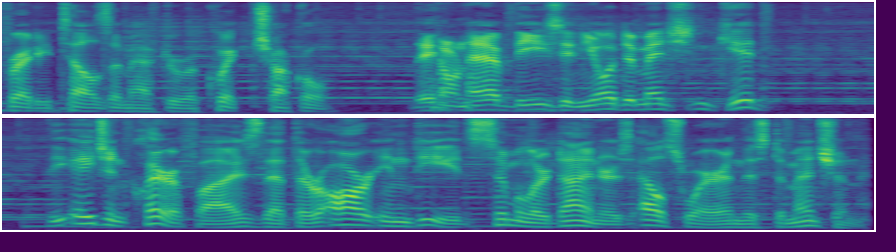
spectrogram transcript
Freddy tells him after a quick chuckle. They don't have these in your dimension, kid. The agent clarifies that there are indeed similar diners elsewhere in this dimension,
